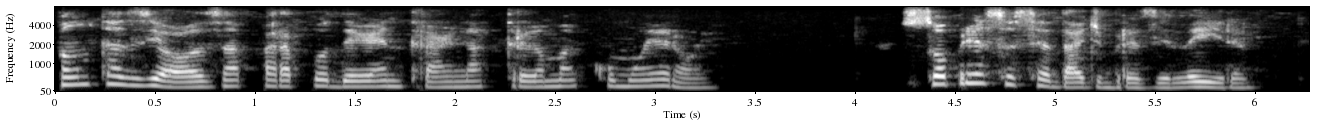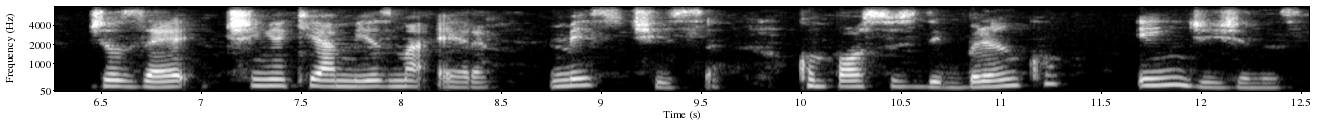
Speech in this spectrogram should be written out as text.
fantasiosa para poder entrar na trama como herói. Sobre a sociedade brasileira, José tinha que a mesma era mestiça, compostos de branco e indígenas,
